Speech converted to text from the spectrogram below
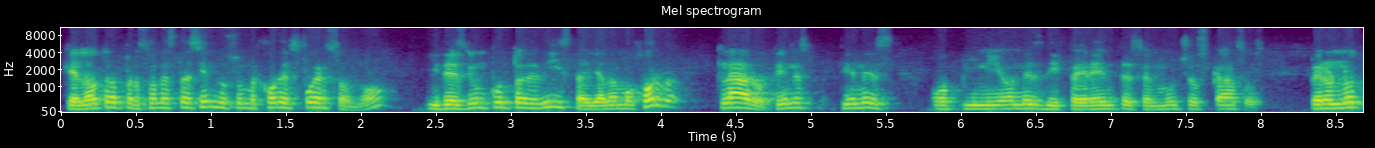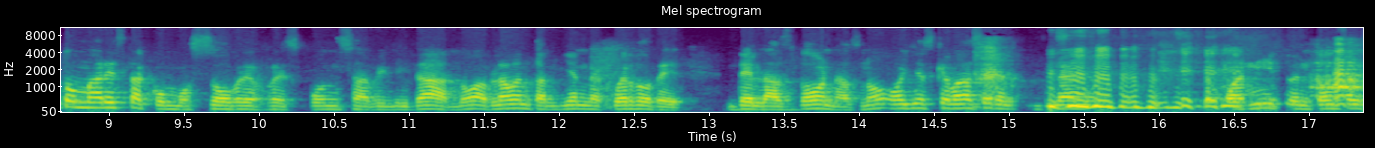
que la otra persona está haciendo su mejor esfuerzo, ¿no? Y desde un punto de vista, y a lo mejor, claro, tienes, tienes opiniones diferentes en muchos casos, pero no tomar esta como sobre responsabilidad, ¿no? Hablaban también, me acuerdo, de, de las donas, ¿no? Oye, es que va a ser el cumpleaños de Juanito, entonces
